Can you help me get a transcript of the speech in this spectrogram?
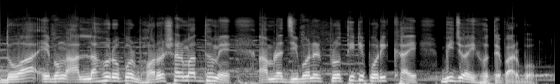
দোয়া এবং আল্লাহর ওপর ভরসার মাধ্যমে আমরা জীবনের প্রতিটি পরীক্ষায় বিজয়ী হতে পারব।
